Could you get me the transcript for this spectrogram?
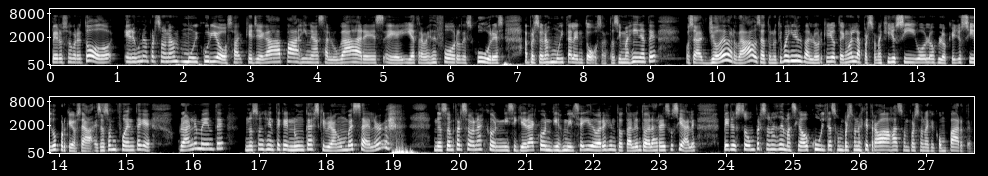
pero sobre todo eres una persona muy curiosa que llega a páginas, a lugares eh, y a través de foros descubres a personas muy talentosas. Entonces imagínate, o sea, yo de verdad, o sea, tú no te imaginas el valor que yo tengo en las personas que yo sigo, los blogs que yo sigo, porque, o sea, esas son fuentes que probablemente no son gente que nunca escribirán un bestseller, no son personas con ni siquiera con 10.000 seguidores en total en todas las redes sociales, pero son personas demasiado ocultas, son personas que trabajan, son personas que comparten.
